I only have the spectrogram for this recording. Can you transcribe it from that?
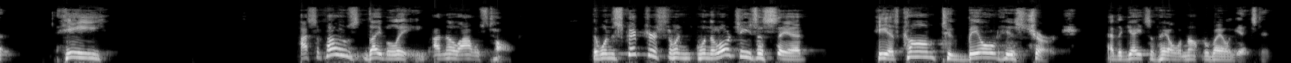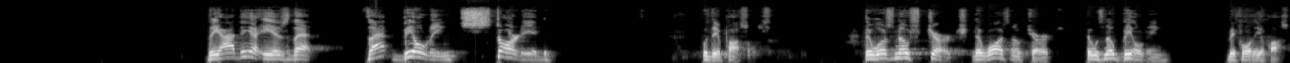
he, I suppose they believe, I know I was taught, that when the scriptures, when, when the Lord Jesus said, He has come to build His church, and the gates of hell will not prevail against it. The idea is that that building started with the apostles. There was no church. There was no church. There was no building before the apostles.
